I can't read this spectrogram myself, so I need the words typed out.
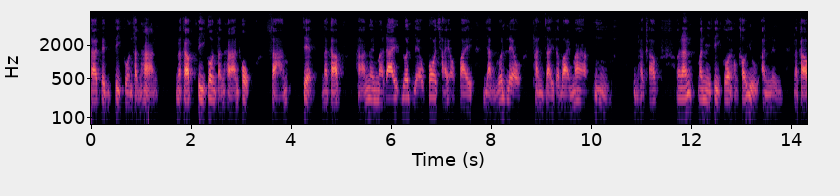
กลายเป็นตีโกนสังหารนะครับ ตีโกนสังหารหกสามเจ็ดนะครับ หาเงินมาได้รวดเร็วก็ใช้ออกไปอย่างรวดเร็วทันใจสบายมากนะครับ เพราะนั้นมันมีตีโกนของเขาอยู่อันหนึ่งนะครับ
